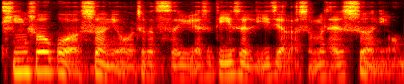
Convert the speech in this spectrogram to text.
听说过社牛这个词语，也是第一次理解了什么才是社牛。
